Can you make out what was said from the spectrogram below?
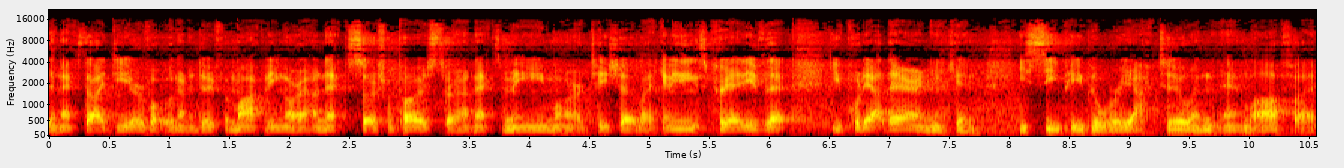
the next idea of what we're going to do for marketing or our next social post or our next meme or a t-shirt like anything that's creative that you put out there and you can you see people react to and, and laugh I,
